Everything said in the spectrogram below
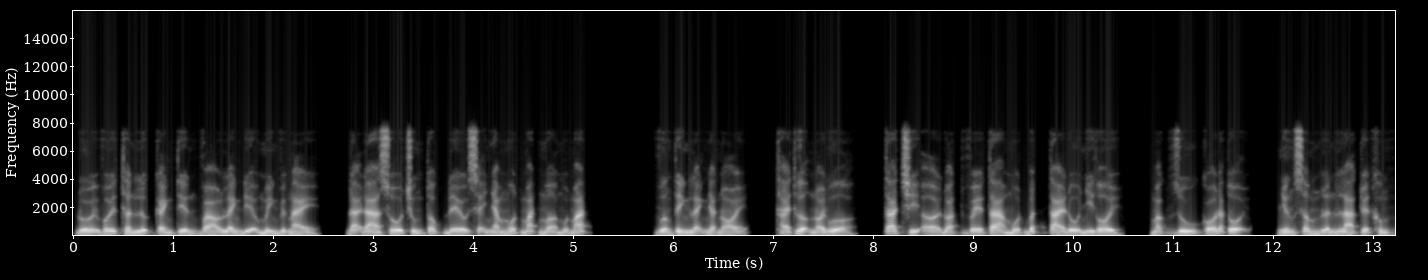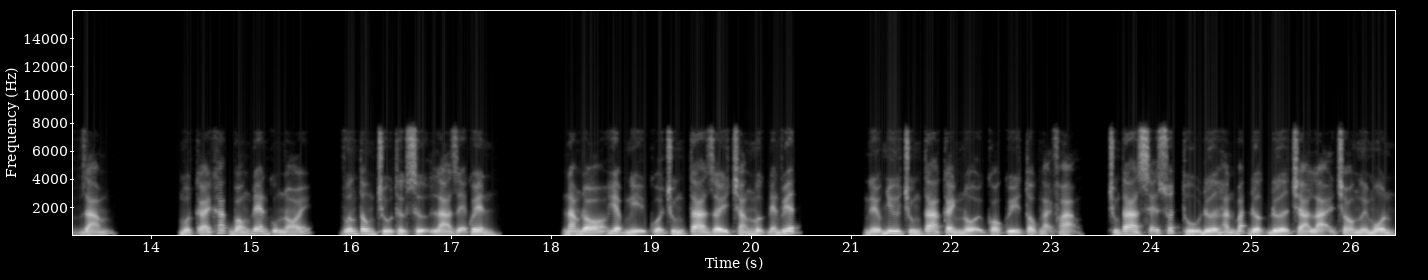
đối với thần lực cảnh tiến vào lãnh địa mình việc này, đại đa số chủng tộc đều sẽ nhắm một mắt mở một mắt. Vương Tình lạnh nhạt nói, Thái Thượng nói đùa, ta chỉ ở đoạt về ta một bất tài đồ nhi thôi, mặc dù có đắc tội, nhưng xâm lấn là tuyệt không dám. Một cái khác bóng đen cũng nói, Vương Tông chủ thực sự là dễ quên. Năm đó hiệp nghị của chúng ta giấy trắng mực đen viết. Nếu như chúng ta cảnh nội có quý tộc ngại phạm, chúng ta sẽ xuất thủ đưa hắn bắt được đưa trả lại cho người môn.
